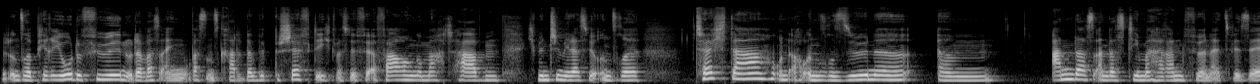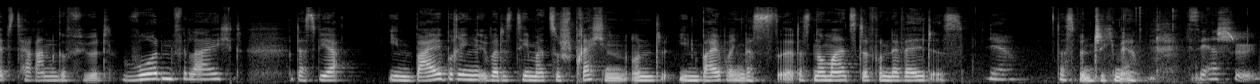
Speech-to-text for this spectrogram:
mit unserer Periode fühlen oder was, ein, was uns gerade damit beschäftigt, was wir für Erfahrungen gemacht haben. Ich wünsche mir, dass wir unsere Töchter und auch unsere Söhne ähm, anders an das Thema heranführen, als wir selbst herangeführt wurden vielleicht, dass wir ihnen beibringen, über das Thema zu sprechen und ihnen beibringen, dass äh, das Normalste von der Welt ist. Ja. Das wünsche ich mir. Sehr schön.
